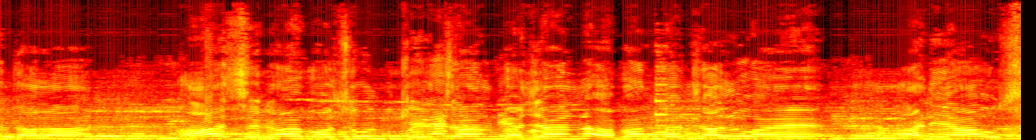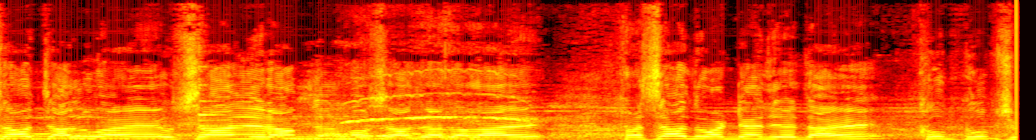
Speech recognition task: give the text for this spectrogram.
आज सकापासन कीर्तन, भजन, अभंग चालू है आ हा उत्सव चालू आहे. उत्साहाने राम जन्मोत्सव साजरा है प्रसाद वाटण्यात येत खूप शु-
